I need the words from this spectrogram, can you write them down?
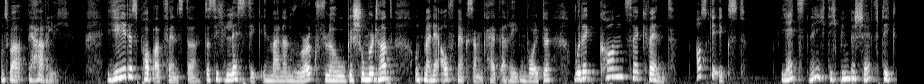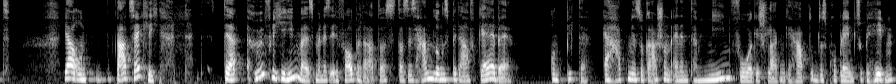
Und zwar beharrlich. Jedes Pop-up-Fenster, das sich lästig in meinen Workflow geschummelt hat und meine Aufmerksamkeit erregen wollte, wurde konsequent ausgeixt. Jetzt nicht, ich bin beschäftigt. Ja, und tatsächlich, der höfliche Hinweis meines EDV-Beraters, dass es Handlungsbedarf gäbe, und bitte, er hat mir sogar schon einen Termin vorgeschlagen gehabt, um das Problem zu beheben,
